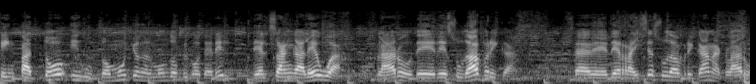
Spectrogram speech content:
impactó y gustó mucho en el mundo picoteril, del Sangalewa, claro, de, Sudáfrica, o sea, de, de raíces sudafricanas, claro.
